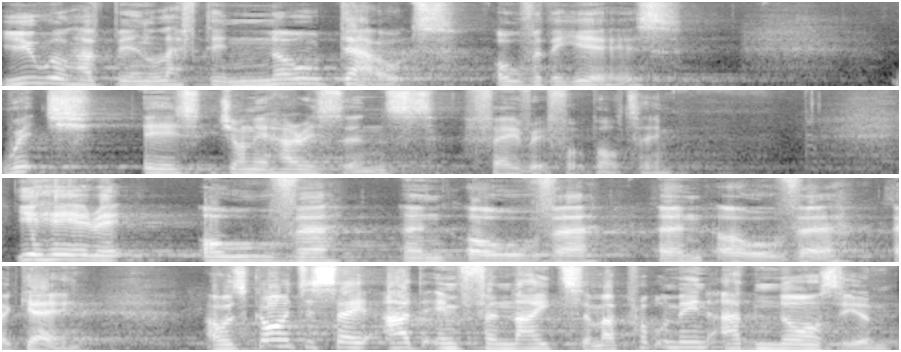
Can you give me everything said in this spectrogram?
you will have been left in no doubt over the years which is Johnny Harrison's favourite football team. You hear it over and over and over again. I was going to say ad infinitum. I probably mean ad nauseum.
